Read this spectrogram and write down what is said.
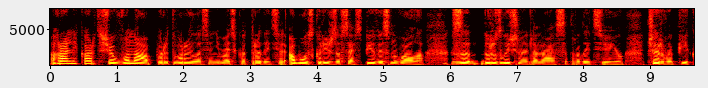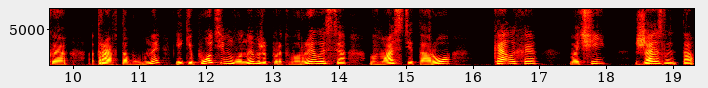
гральних карт, що вона перетворилася, німецька традиція, або, скоріш за все, співіснувала з дуже звичною для нас традицією черви, піки, треф та бубни, які потім вони вже перетворилися в масті таро, келихи, мечі, жезли та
